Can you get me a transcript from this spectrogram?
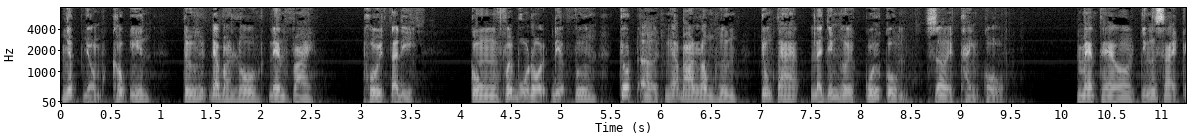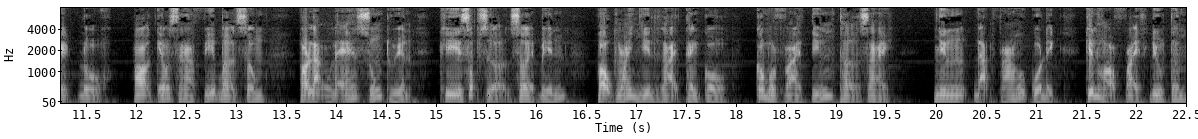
nhấp nhổm không yên, Tứ đeo ba lô lên vai. Thôi ta đi. Cùng với bộ đội địa phương chốt ở ngã ba Long Hưng, chúng ta là những người cuối cùng rời thành cổ. Men theo những giải kẹt đổ, họ kéo ra phía bờ sông, họ lặng lẽ xuống thuyền khi sắp sửa rời bến, họ ngoái nhìn lại thành cổ, có một vài tiếng thở dài. Nhưng đạn pháo của địch khiến họ phải lưu tâm.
